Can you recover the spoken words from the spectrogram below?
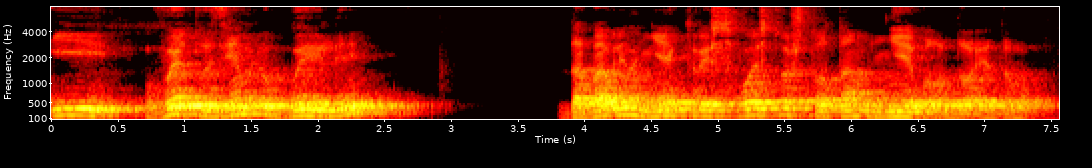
и в эту землю были добавлены некоторые свойства, что там не было до этого.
